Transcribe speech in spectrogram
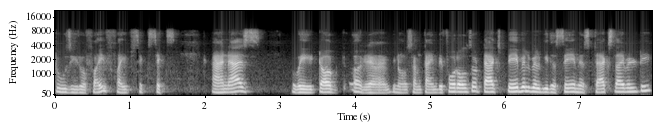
205566 and as we talked uh, you know some time before also tax payable will be the same as tax liability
